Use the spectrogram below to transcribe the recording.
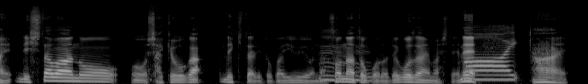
はい、で下はあのお写経ができたりとかいうような、うんうん。そんなところでございましてね。はーい。はい、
